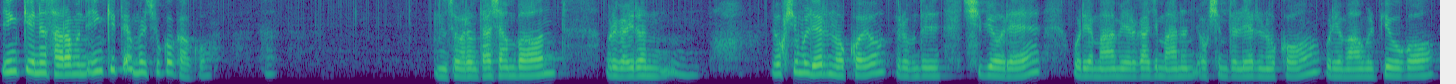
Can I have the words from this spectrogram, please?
인기 있는 사람은 인기 때문에 죽어가고 음, 저 여러분 다시 한번 우리가 이런 욕심을 내려놓고요. 여러분들이 12월에 우리의 마음에 여러 가지 많은 욕심들 내려놓고 우리의 마음을 비우고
